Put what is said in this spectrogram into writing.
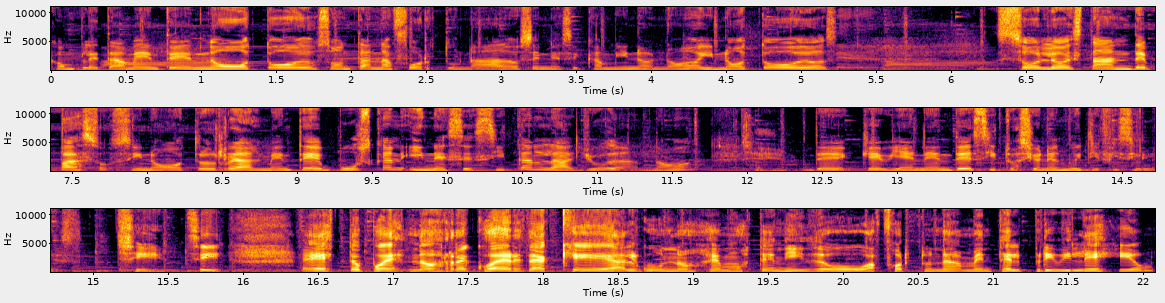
completamente, no todos son tan afortunados en ese camino, ¿no? Y no todos solo están de paso, sino otros realmente buscan y necesitan la ayuda, ¿no? De, que vienen de situaciones muy difíciles. Sí, sí. Esto pues nos recuerda que algunos hemos tenido afortunadamente el privilegio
